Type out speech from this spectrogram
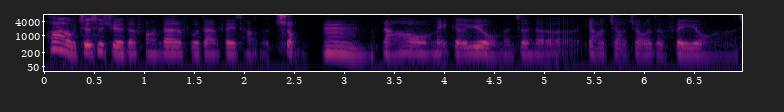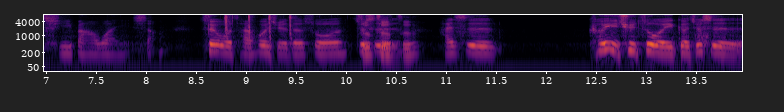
后来我就是觉得房贷的负担非常的重，嗯，然后每个月我们真的要缴交的费用啊七八万以上，所以我才会觉得说，就是还是可以去做一个就是。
